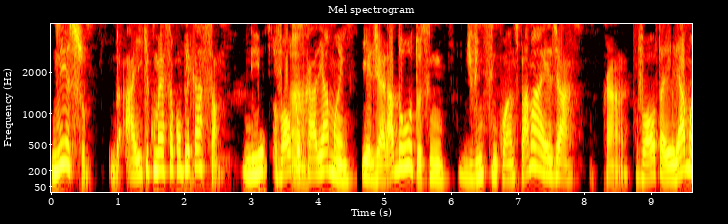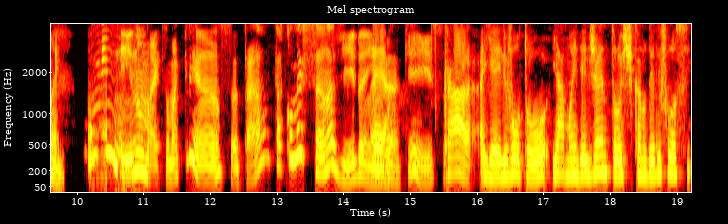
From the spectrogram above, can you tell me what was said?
Nisso, aí que começa a complicação. Nisso, volta ah. o cara e a mãe. E ele já era adulto, assim, de 25 anos para mais já. Cara, volta ele e a mãe. Um menino, Mike, uma criança, tá, tá começando a vida ainda. É. Que isso. Cara, e aí ele voltou e a mãe dele já entrou esticando o dedo e falou assim:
